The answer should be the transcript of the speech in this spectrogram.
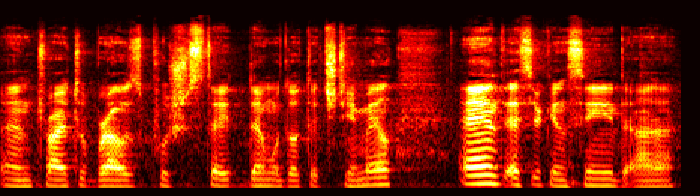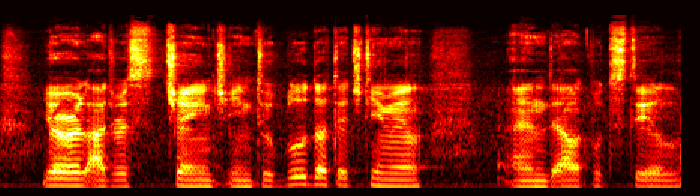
and try to browse push state demo.html and as you can see the uh, URL address change into blue.html and the output still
